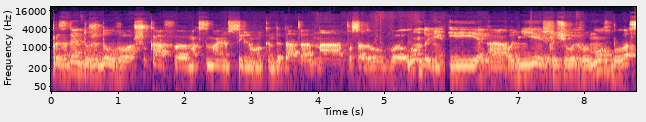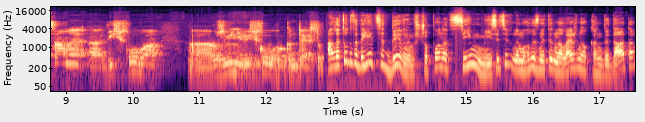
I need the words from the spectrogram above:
Президент дуже довго шукав е, максимально сильного кандидата на посаду в Лондоні, і е, однією з ключових вимог була саме е, військова. Е, Розуміння військового контексту Але тут видається дивним, що понад сім місяців не могли знайти належного кандидата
